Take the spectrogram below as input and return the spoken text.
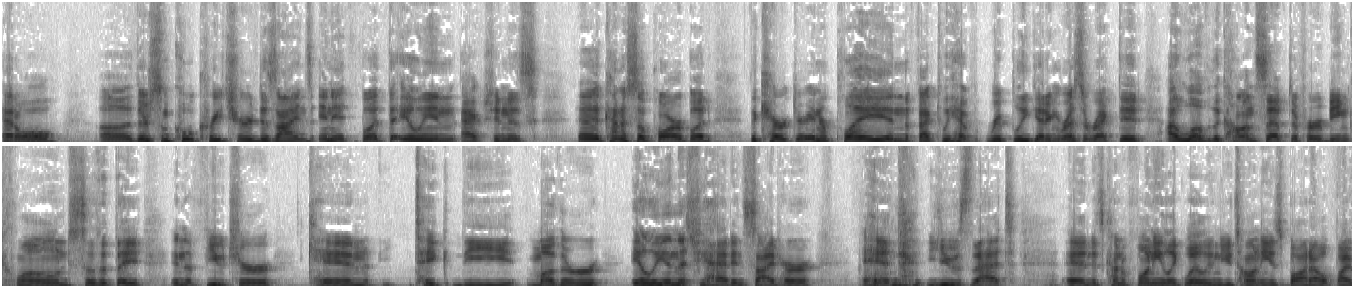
at all. Uh, there's some cool creature designs in it, but the alien action is eh, kind of subpar. But the character interplay and the fact we have Ripley getting resurrected. I love the concept of her being cloned so that they in the future can take the mother alien that she had inside her and use that and it's kind of funny. Like Weyland-Yutani is bought out by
